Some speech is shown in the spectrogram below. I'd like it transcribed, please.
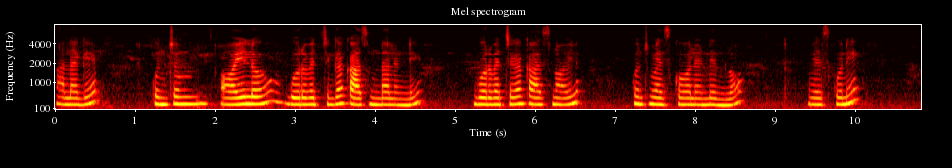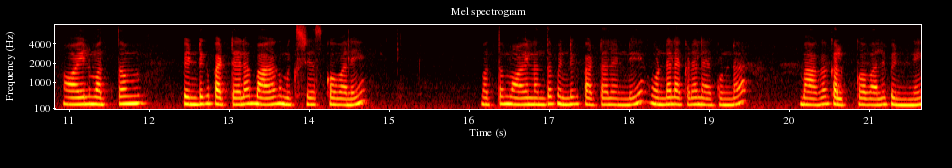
అలాగే కొంచెం ఆయిల్ గోరువెచ్చగా కాసి ఉండాలండి. గోరువెచ్చగా కాసిన ఆయిల్ కొంచెం వేసుకోవాలండి ఇందులో. వేసుకొని ఆయిల్ మొత్తం పిండికి పట్టేలా బాగా మిక్స్ చేసుకోవాలి. మొత్తం ఆయిల్ అంతా పిండికి పట్టాలండి. ఉండలు ఎక్కడ లేకుండా బాగా కలుపుకోవాలి పిండిని.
